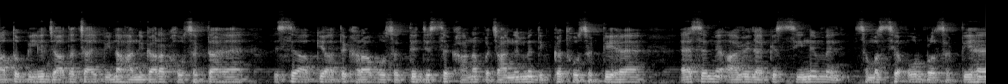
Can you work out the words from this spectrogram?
आंतों के लिए ज़्यादा चाय पीना हानिकारक हो सकता है। इससे आपकी आंतें खराब हो सकती है, जिससे खाना पचाने में दिक्कत हो सकती है। ऐसे में आगे जाके सीने में समस्या और बढ़ सकती है।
